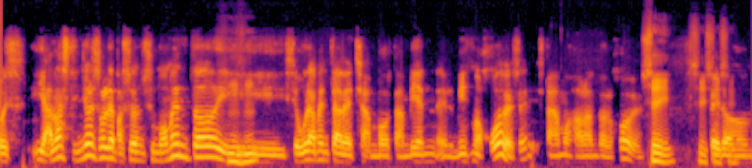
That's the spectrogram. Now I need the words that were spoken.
Pues, y a Dustin Johnson le pasó en su momento y, seguramente a De Chambo también el mismo jueves, ¿eh? estábamos hablando del jueves. Sí, sí, sí. Pero,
